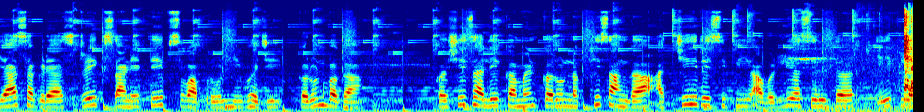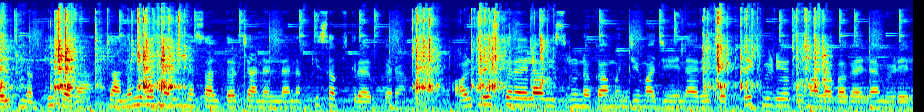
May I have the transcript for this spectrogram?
या सगळ्या स्ट्रिक्स आणि टिप्स वापरून ही भजी करून बघा. कशी झाली कमेंट करून नक्की सांगा. आजची ही रेसिपी आवडली असेल तर एक लाईक नक्की करा. चॅनलवर नवीन नसाल तर चॅनलला नक्की सबस्क्राईब करा. ऑल प्रेस करायला विसरू नका म्हणजे माझे येणारे प्रत्येक व्हिडिओ तुम्हाला बघायला मिळेल.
